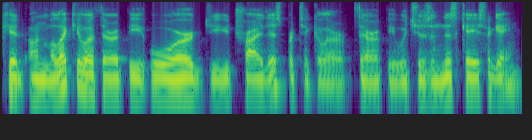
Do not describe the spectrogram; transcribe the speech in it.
kid on molecular therapy or do you try this particular therapy, which is in this case a game?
